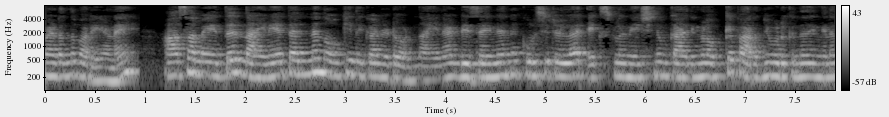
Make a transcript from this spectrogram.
മേഡം എന്ന് പറയണേ ആ സമയത്ത് നയനയെ തന്നെ നോക്കി നിൽക്കാൻ കേട്ടോ. നയന ഡിസൈനിനെ കുറിച്ചിട്ടുള്ള എക്സ്പ്ലനേഷനും കാര്യങ്ങളും ഒക്കെ പറഞ്ഞു കൊടുക്കുന്നത് ഇങ്ങനെ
